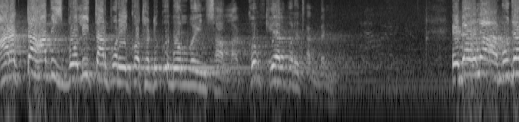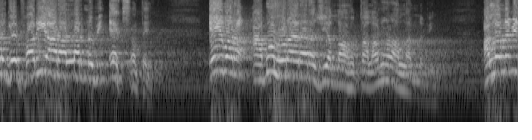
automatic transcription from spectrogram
আর একটা হাদিস বলি, তারপর এই কথাটুকু বলব ইনশাল্লাহ খুব খেয়াল করে থাকবেন। এটা হলো আবুজার গেফারি আর আল্লাহর নবী একসাথে। এইবার আবু হরায়রা আল্লাহ নবী। আল্লাহ নবী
